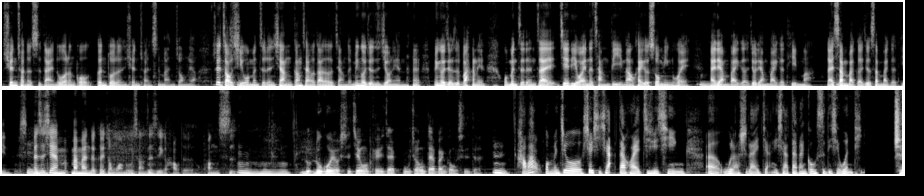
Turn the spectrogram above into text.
宣传的时代，如果能够更多人宣传是蛮重要。所以早期我们只能像刚才和大家都讲的，民国九十九年、民国九十八年，我们只能在借力玩的场地，然后开个说明会，嗯来两百个就两百个听嘛，来三百个就三百个听。是，但是现在慢慢的可以从网络上，这是一个好的方式。嗯嗯嗯如如果有时间，我可以再补充代办公司的。嗯，好啊好，我们就休息一下，待待会儿继续请呃吴老师来讲一下代办公司的一些问题。这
